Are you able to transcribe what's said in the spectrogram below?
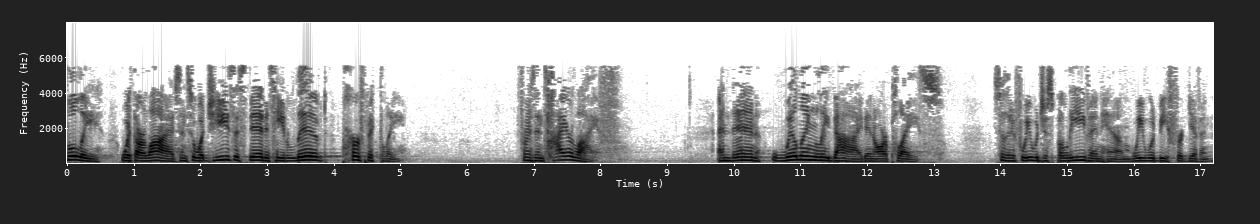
fully with our lives. And so what Jesus did is he lived perfectly for his entire life and then willingly died in our place so that if we would just believe in him, we would be forgiven.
